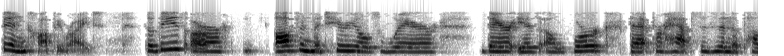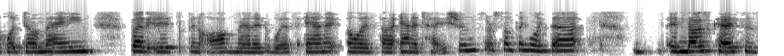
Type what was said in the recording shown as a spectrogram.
thin copyright. So these are often materials where there is a work that perhaps is in the public domain, but it's been augmented with, with uh, annotations or something like that. In those cases,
